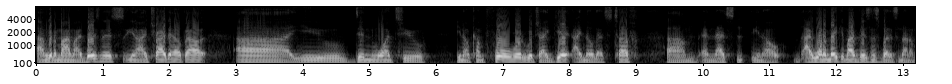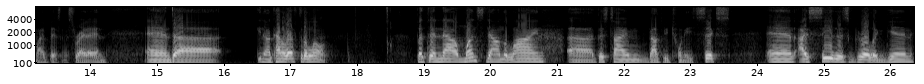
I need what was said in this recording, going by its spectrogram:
I'm going to mind my business. You know, I tried to help out. Uh, you didn't want to, you know, come forward, which I get. I know that's tough. Um, and that's, you know, I want to make it my business, but it's none of my business, right? And, and, uh, you know, I kind of left it alone. But then now, months down the line, uh, this time about to be 26, and I see this girl again,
